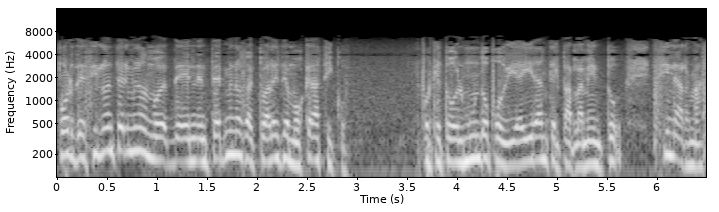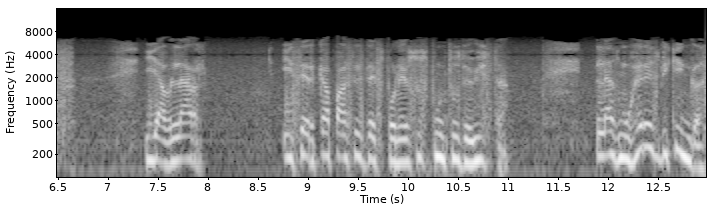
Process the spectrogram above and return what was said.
por decirlo en términos, en términos actuales, democrático, porque todo el mundo podía ir ante el parlamento sin armas y hablar y ser capaces de exponer sus puntos de vista. Las mujeres vikingas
